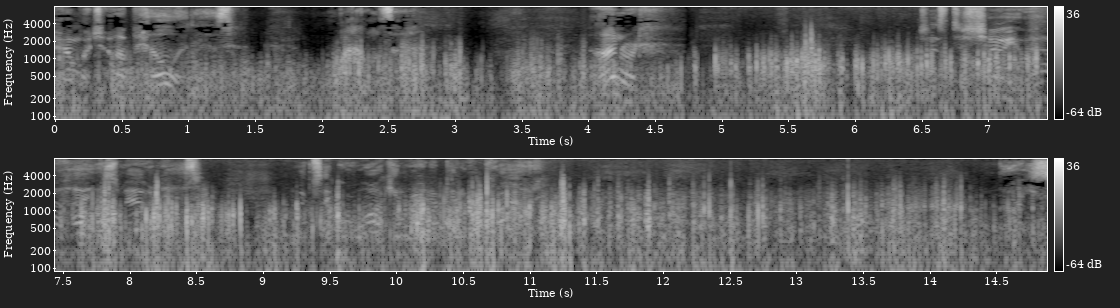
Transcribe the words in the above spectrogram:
how much uphill it is. Wowza. Onward. Just to show you how high this mountain is. Looks like we're walking right up into a cloud. Nice.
